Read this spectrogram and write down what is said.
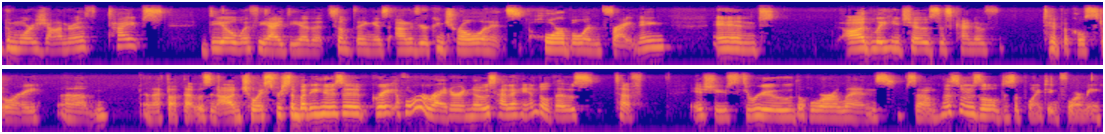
the more genre types deal with the idea that something is out of your control and it's horrible and frightening. And oddly, he chose this kind of typical story. Um, and I thought that was an odd choice for somebody who's a great horror writer and knows how to handle those tough issues through the horror lens. So this one was a little disappointing for me.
